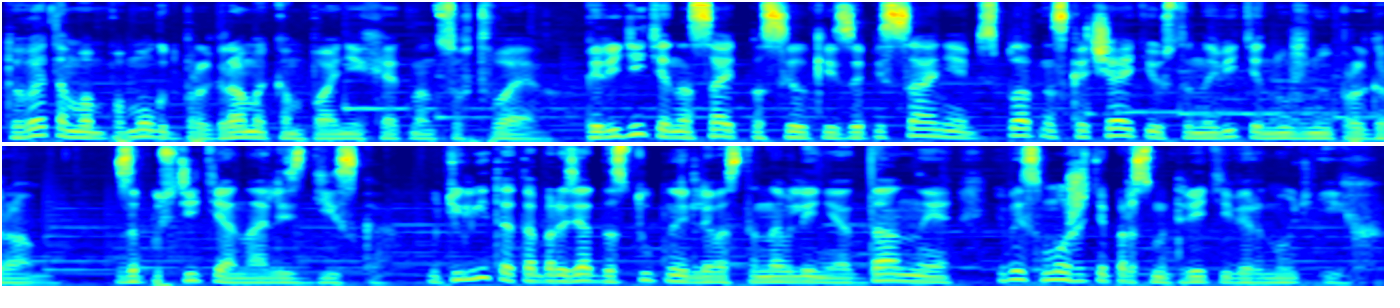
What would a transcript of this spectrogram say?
то в этом вам помогут программы компании Hetman Software. Перейдите на сайт по ссылке из описания, бесплатно скачайте и установите нужную программу. Запустите анализ диска. Утилиты отобразят доступные для восстановления данные, и вы сможете просмотреть и вернуть их.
